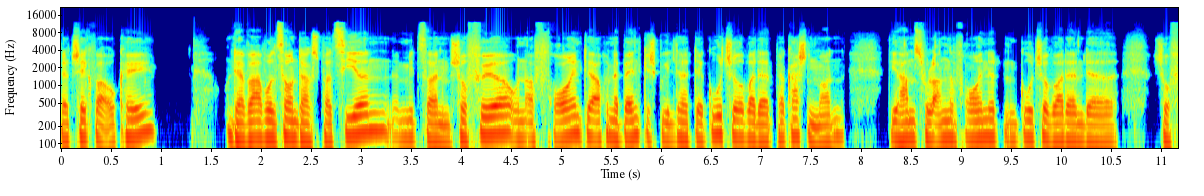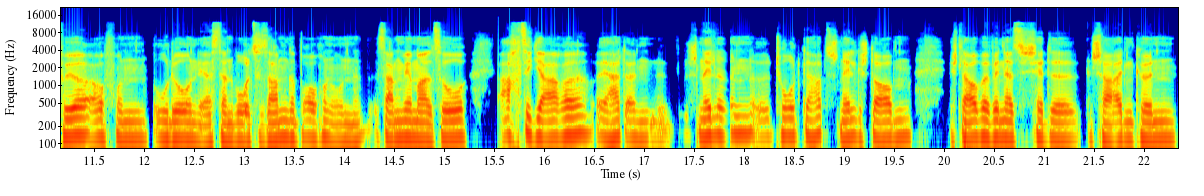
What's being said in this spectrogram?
Der Check war okay. Und er war wohl sonntags spazieren mit seinem Chauffeur und einem Freund, der auch in der Band gespielt hat. Der Guccio war der Percussion-Mann. Die haben es wohl angefreundet und Guccio war dann der Chauffeur auch von Udo und er ist dann wohl zusammengebrochen und sagen wir mal so, 80 Jahre, er hat einen schnellen äh, Tod gehabt, schnell gestorben. Ich glaube, wenn er sich hätte entscheiden können,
